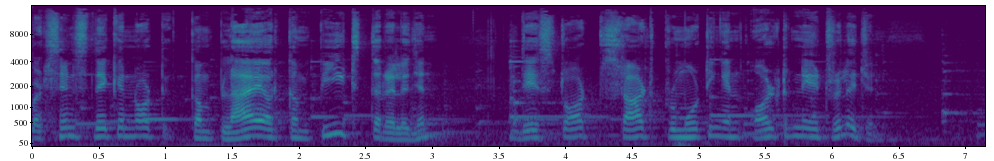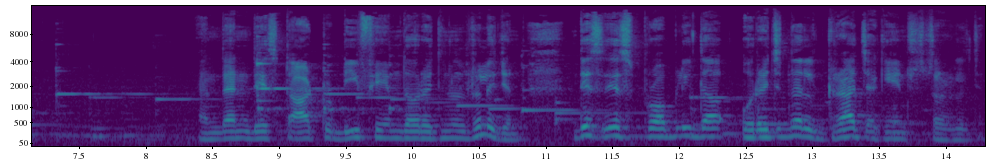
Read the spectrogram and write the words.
but since they cannot comply or compete the religion, they start start promoting an alternate religion and then they start to defame the original religion. This is probably the original grudge against the religion.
